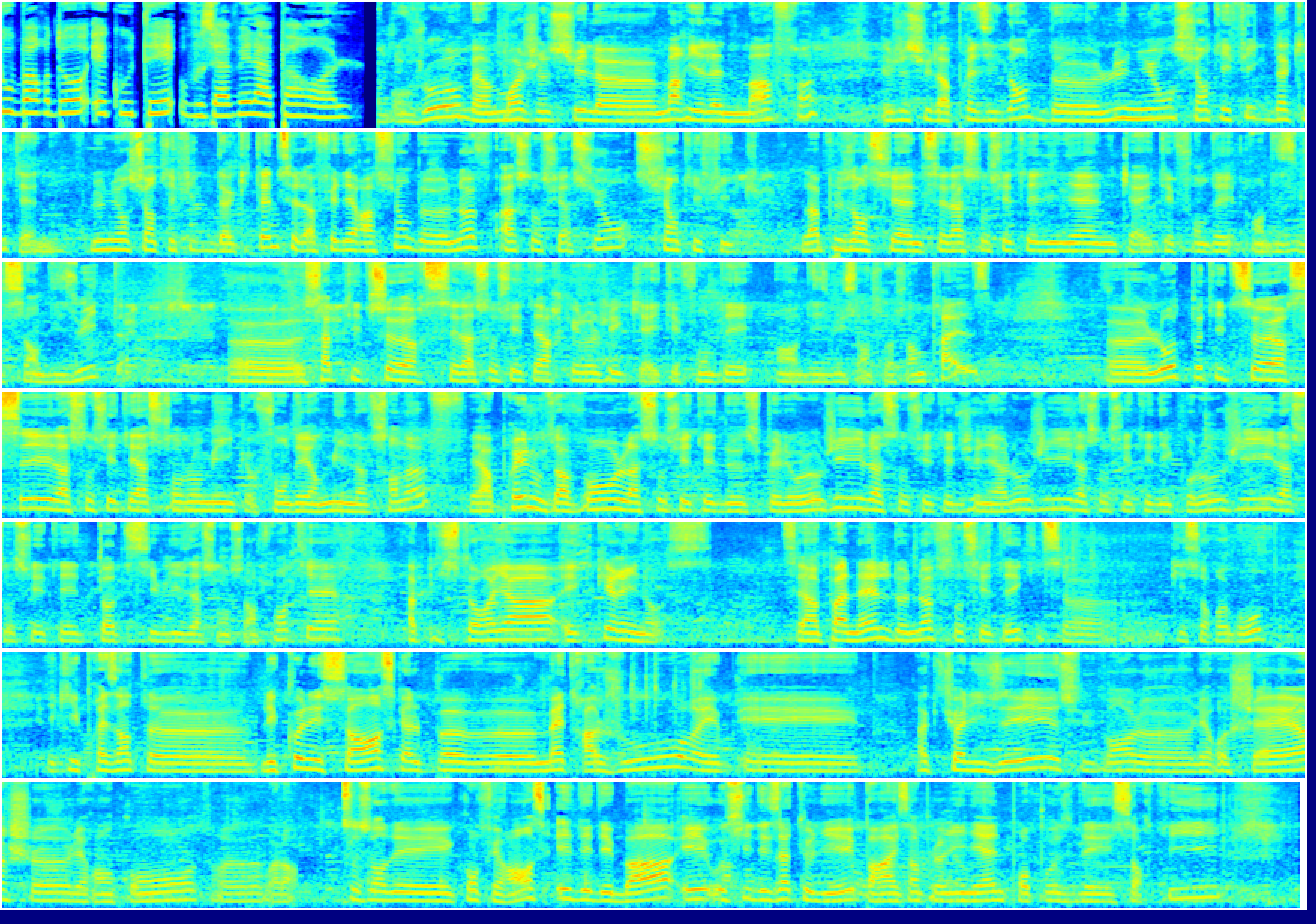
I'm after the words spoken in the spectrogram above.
Tout Bordeaux, écoutez, vous avez la parole. Bonjour, ben moi je suis Marie-Hélène Maffre et je suis la présidente de l'Union scientifique d'Aquitaine. L'Union scientifique d'Aquitaine, c'est la fédération de neuf associations scientifiques. La plus ancienne, c'est la Société linéenne qui a été fondée en 1818. Euh, sa petite sœur, c'est la Société archéologique qui a été fondée en 1873. Euh, l'autre petite sœur, c'est la Société astronomique fondée en 1909. Et après, nous avons la Société de spéléologie, la Société de généalogie, la Société d'écologie, la Société de Civilisation sans frontières, Apistoria et Kerinos. C'est un panel de neuf sociétés qui se, qui se regroupent et qui présentent euh, les connaissances qu'elles peuvent euh, mettre à jour et, actualiser suivant les recherches, les rencontres. voilà. Ce sont des conférences et des débats et aussi des ateliers. Par exemple, l'INEN propose des sorties,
